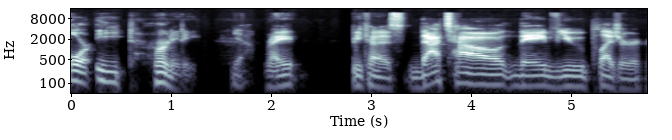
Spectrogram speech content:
for eternity. Yeah. Right. Because that's how they view pleasure.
